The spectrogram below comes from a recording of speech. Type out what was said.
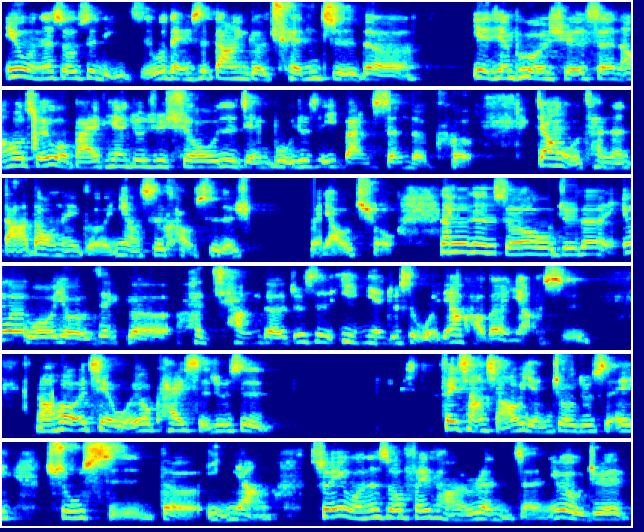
因为我那时候是离职，我等于是当一个全职的夜间部的学生，然后所以我白天就去修日间部，就是一般生的课，这样我才能达到那个营养师考试的要求，那么那时候我觉得，因为我有这个很强的，就是意念，就是我一定要考到营养师，然后而且我又开始就是非常想要研究，就是哎，蔬食的营养，所以我那时候非常的认真，因为我觉得，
